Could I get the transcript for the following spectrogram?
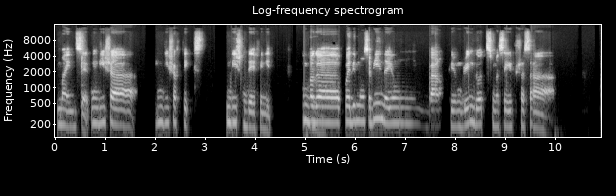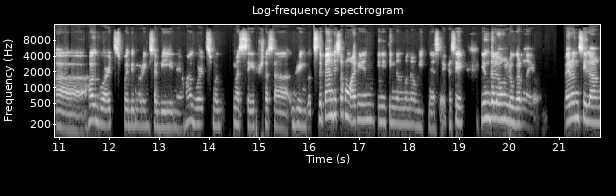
mindset. Hindi siya, hindi siya fixed. Hindi siya definite. Kumbaga, hmm. pwede mong sabihin na yung bank, yung Gringotts, mas safe siya sa uh, Hogwarts. Pwede mo ring sabihin na yung Hogwarts, mag, mas safe siya sa Gringotts. Depende sa kung ano yung tinitingnan mo na weakness eh. Kasi yung dalawang lugar na yun, meron silang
